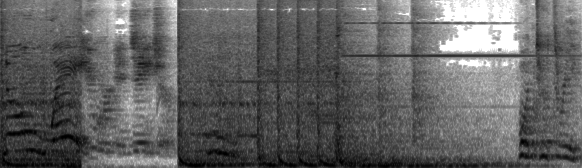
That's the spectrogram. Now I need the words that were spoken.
No way. You were in danger. One, two, three.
